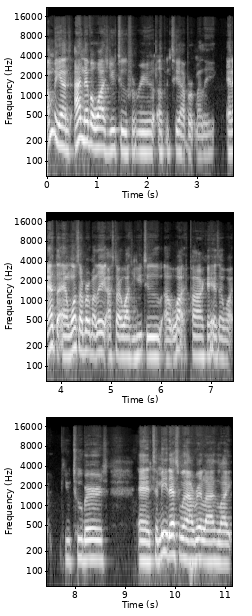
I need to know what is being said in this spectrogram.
I'm gonna be honest. I never watched YouTube for real up until I broke my leg. And after and once I broke my leg, I started watching YouTube. I watched podcasts. I watched YouTubers, and to me, that's when I realized like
